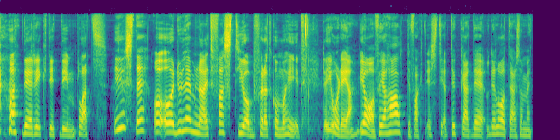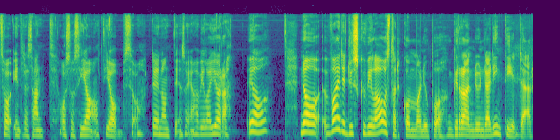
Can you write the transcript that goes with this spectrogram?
att det är riktigt din plats. Just det, och, och, du lämnade ett fast jobb för att komma hit? Det gjorde jag, ja, för jag har alltid faktiskt, jag tycker att det, det låter som ett så intressant och socialt jobb, så det är någonting som jag har velat göra. Ja, Nå, vad är det du skulle vilja åstadkomma nu på Grand under din tid där?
